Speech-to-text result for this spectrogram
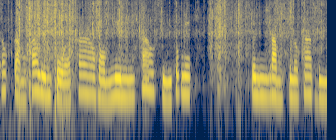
ข้าวกล่ำข้าวลืมผัวข้าวหอมนินข้าวสีพวกเนี้ย เป็นลำคุณภาพดี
